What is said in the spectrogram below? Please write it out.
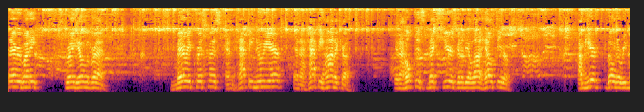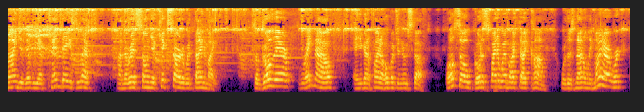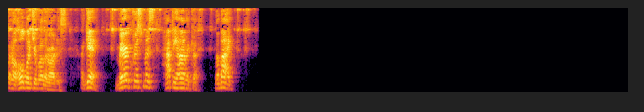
Hey everybody, it's Greg Hildebrandt. Merry Christmas and Happy New Year and a Happy Hanukkah. And I hope this next year is going to be a lot healthier. I'm here though to remind you that we have 10 days left on the Red Sonja Kickstarter with Dynamite. So go there right now and you're going to find a whole bunch of new stuff. Also, go to spiderwebart.com where there's not only my artwork, but a whole bunch of other artists. Again, Merry Christmas, Happy Hanukkah. Bye-bye.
